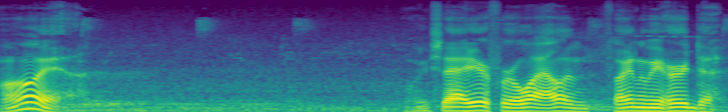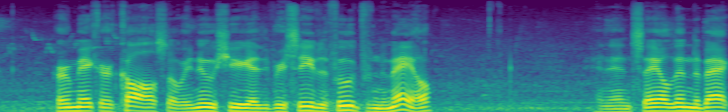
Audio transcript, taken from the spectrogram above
Oh yeah. We sat here for a while and finally we heard the, her make her call so we knew she had received the food from the male and then sailed in the back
